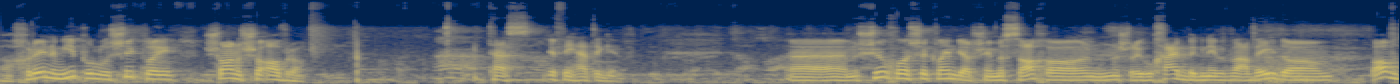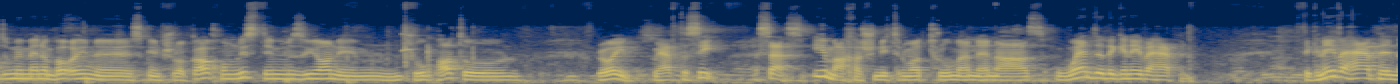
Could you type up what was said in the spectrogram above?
Achreinim yiplu l'shikli shana sha'avra. Test, if they had to give. Um, shucho sheklein bi shem sacha shlo khay begnev va veda of du men ba in skin shlokach um listim zionim shu patul Right, we have to see, assess. When did the Geneva happen? The Geneva happened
